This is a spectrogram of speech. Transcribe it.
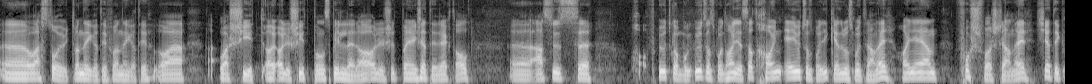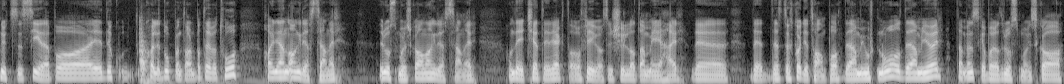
Og jeg står jo ikke for negativ for å være negativ. Og jeg, og jeg, skyter, jeg har aldri skutt på noen spillere, aldri skutt på Kjetil Rekdal. Jeg syns utgangspunktet, utgangspunktet hans er at han er utgangspunktet ikke en Rosenborg-trener. Han er en forsvarstrener. Kjetil Knutsen sier det på det kaller dokumentaren på TV 2. Han er en angrepstrener. Rosenborg skal ha en angrepstrener. Og Det er ikke Kjetil Rekdal og Frigard skyld at de er her. Det, det, det skal ikke ta ham på. Det de har gjort nå, og det de gjør, de ønsker bare at Rosenborg skal,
